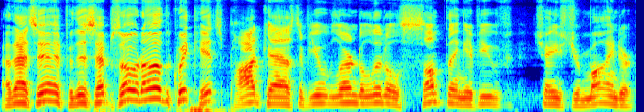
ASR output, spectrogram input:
And that's it for this episode of the Quick Hits Podcast. If you've learned a little something, if you've changed your mind, or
